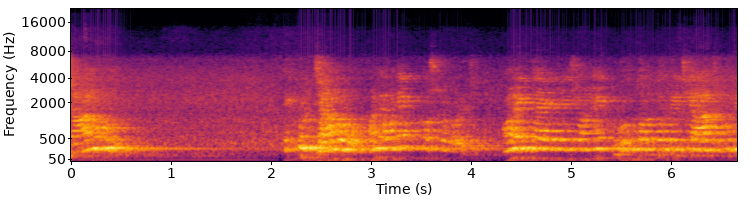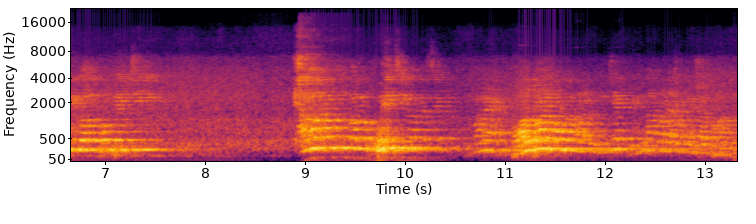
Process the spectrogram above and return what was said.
জানুন জানো আমি অনেক কষ্ট করেছি, অনেক জায়গায় গেছি অনেক ভুল তথ্য পেয়েছি, আজ কুড়ি গল্প পেয়েছি। এমন এমন গল্প পেয়েছি মানে সে মানে বলবার কথা না নিজে ঘৃণা করে এখন এসব ভালো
